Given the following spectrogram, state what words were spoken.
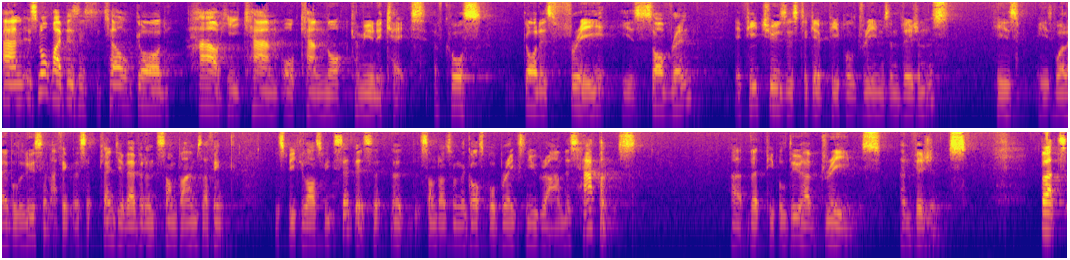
And it's not my business to tell God how he can or cannot communicate. Of course, God is free, he is sovereign. If he chooses to give people dreams and visions, he's, he's well able to do so. And I think there's plenty of evidence sometimes. I think the speaker last week said this that, that, that sometimes when the gospel breaks new ground, this happens. Uh, that people do have dreams and visions. But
